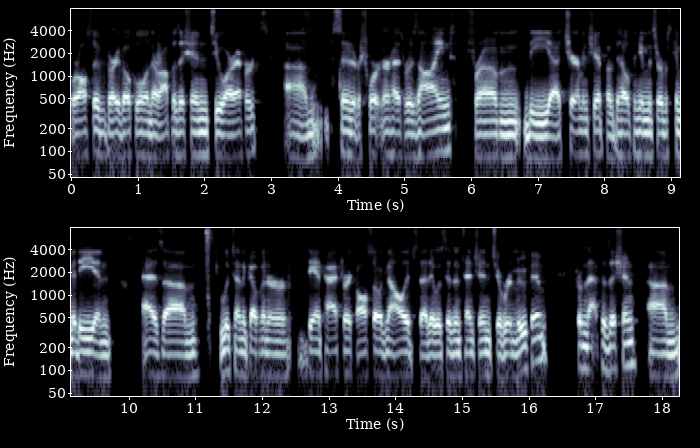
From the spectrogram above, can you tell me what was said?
were also very vocal in their opposition to our efforts. Um, Senator Schwertner has resigned from the uh, chairmanship of the Health and Human Service Committee and as um, Lieutenant Governor Dan Patrick also acknowledged that it was his intention to remove him from that position. Um,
